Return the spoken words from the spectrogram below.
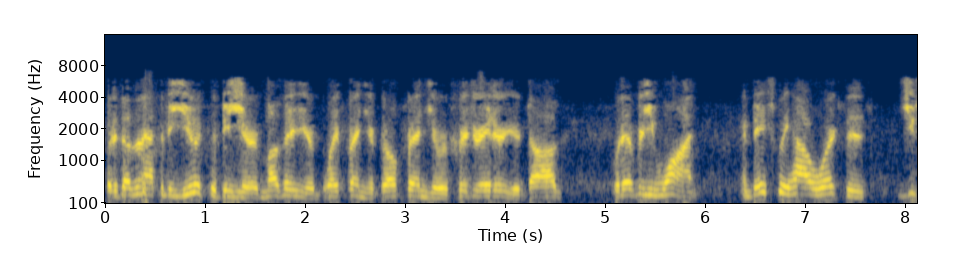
but it doesn't have to be you. It could be your mother, your boyfriend, your girlfriend, your refrigerator, your dog, whatever you want. And basically how it works is you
